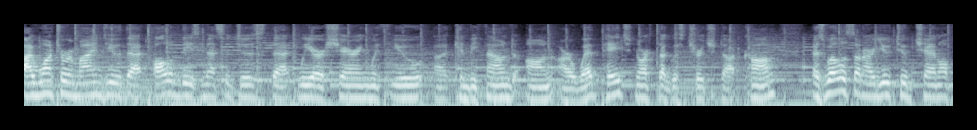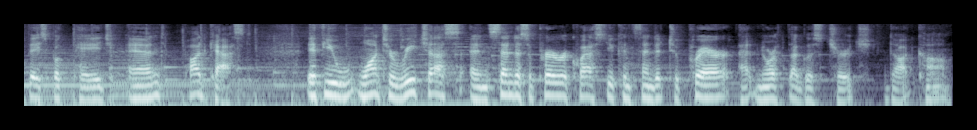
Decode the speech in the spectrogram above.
I want to remind you that all of these messages that we are sharing with you uh, can be found on our webpage, northdouglaschurch.com, as well as on our YouTube channel, Facebook page, and podcast. If you want to reach us and send us a prayer request, you can send it to prayer at northdouglaschurch.com.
